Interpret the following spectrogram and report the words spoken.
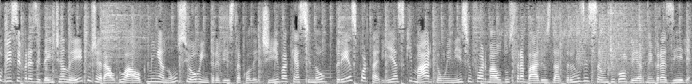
O vice-presidente eleito, Geraldo Alckmin, anunciou em entrevista coletiva que assinou três portarias que marcam o início formal dos trabalhos da transição de governo em Brasília.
